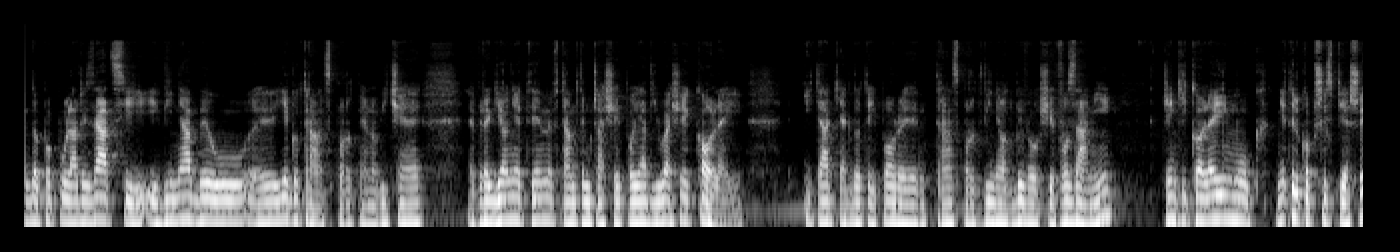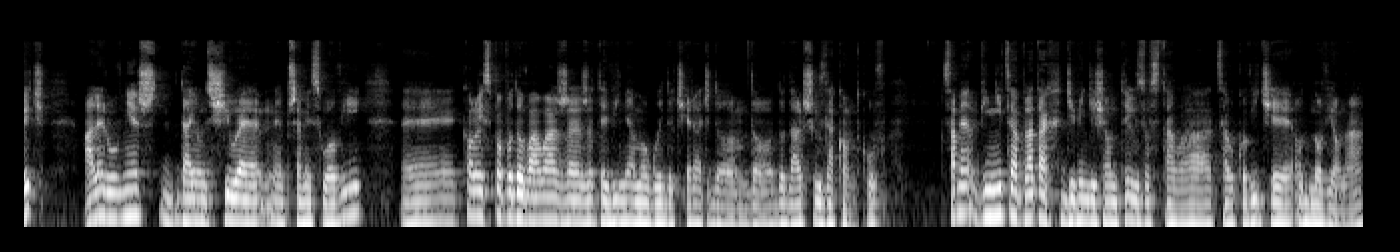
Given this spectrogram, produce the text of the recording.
do popularyzacji wina, był y, jego transport. Mianowicie w regionie tym w tamtym czasie pojawiła się kolej. I tak jak do tej pory transport wina odbywał się wozami, dzięki kolei mógł nie tylko przyspieszyć, ale również dając siłę przemysłowi, y, kolej spowodowała, że, że te wina mogły docierać do, do, do dalszych zakątków. Sama winnica w latach 90. została całkowicie odnowiona.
